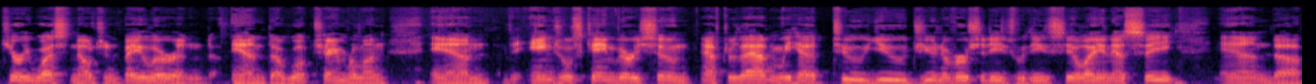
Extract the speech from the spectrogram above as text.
Jerry West and Elgin Baylor and and uh, Wilt Chamberlain, and the Angels came very soon after that, and we had two huge universities with UCLA and SC. And uh,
